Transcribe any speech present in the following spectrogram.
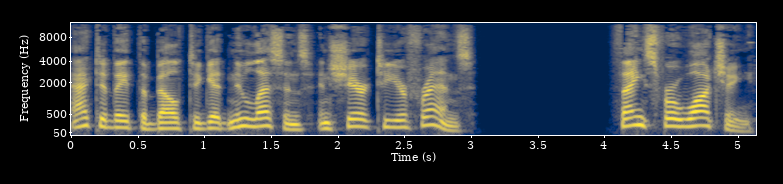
activate the bell to get new lessons and share to your friends. Thanks for watching.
